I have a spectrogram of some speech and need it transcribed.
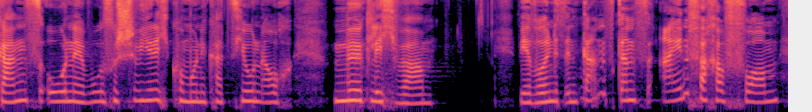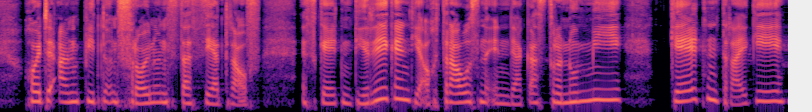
ganz ohne, wo so schwierig Kommunikation auch möglich war. Wir wollen es in ganz, ganz einfacher Form heute anbieten und freuen uns da sehr drauf. Es gelten die Regeln, die auch draußen in der Gastronomie gelten, 3G.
